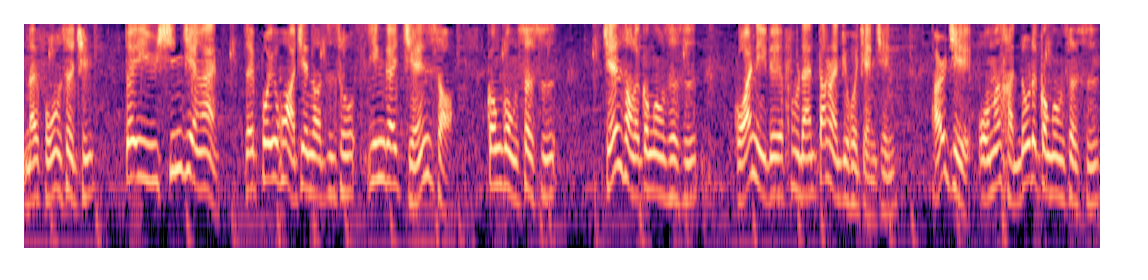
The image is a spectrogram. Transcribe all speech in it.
来服务社区。对于新建案，在规划建造之初，应该减少公共设施，减少了公共设施，管理的负担当然就会减轻。而且，我们很多的公共设施，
